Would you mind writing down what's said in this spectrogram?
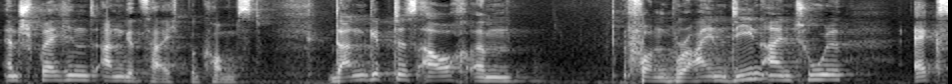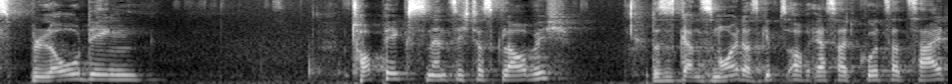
entsprechend angezeigt bekommst. Dann gibt es auch ähm, von Brian Dean ein Tool, Exploding Topics nennt sich das, glaube ich. Das ist ganz neu, das gibt es auch erst seit kurzer Zeit.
